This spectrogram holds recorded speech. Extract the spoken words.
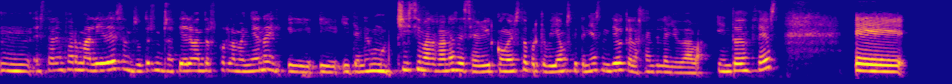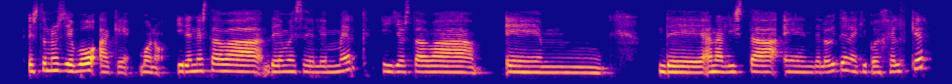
Mm, estar en Farmalides a nosotros nos hacía levantarnos por la mañana y, tener muchísimas ganas de seguir con esto porque veíamos que tenía sentido que la gente le ayudaba. Y entonces, eh, esto nos llevó a que, bueno, Irene estaba de MSL en Merck y yo estaba em, de analista en Deloitte, en el equipo de Healthcare.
